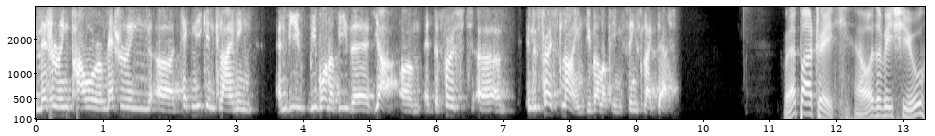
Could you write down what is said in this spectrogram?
measuring power, measuring uh, technique in climbing, and we, we want to be the yeah um, at the first uh, in the first line developing things like that. Well, Patrick, I also wish you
